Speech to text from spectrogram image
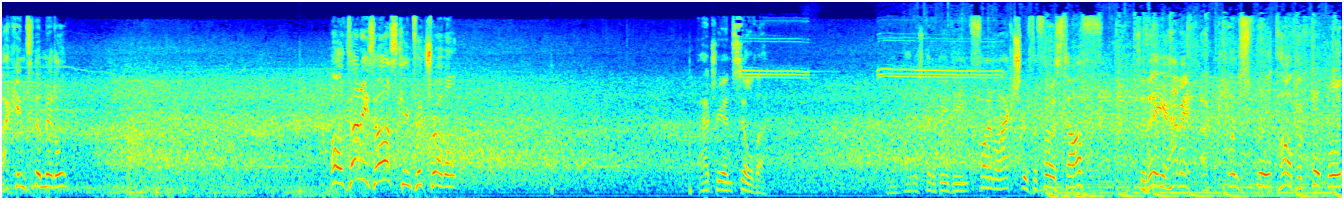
Back into the middle. Oh, that is asking for trouble. Adrien Silva. And that is going to be the final action of the first half. So there you have it, a close sport half of football.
